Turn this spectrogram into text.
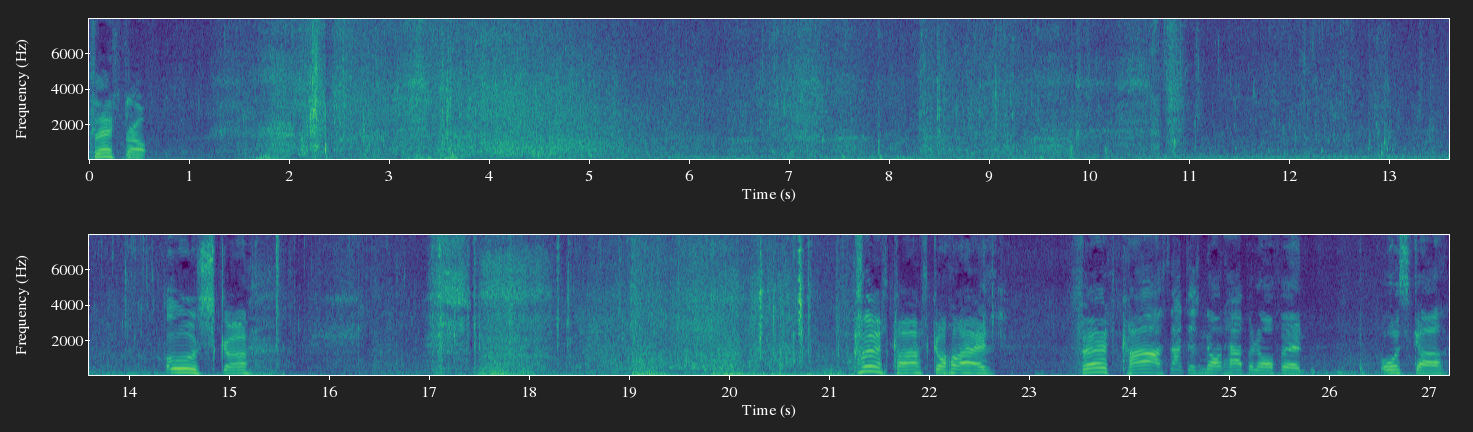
First drop. Oscar. First cast, guys. First cast. That does not happen often. Oscar.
